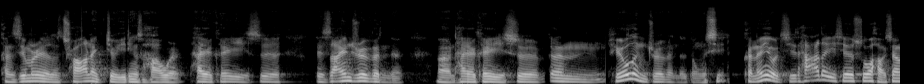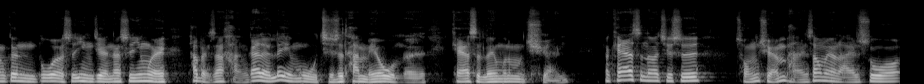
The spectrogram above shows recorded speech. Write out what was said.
Consumer electronic 就一定是 hardware，它也可以是 design driven 的，啊，它也可以是更 p u r e n driven 的东西。可能有其他的一些说，好像更多的是硬件，那是因为它本身涵盖的类目，其实它没有我们 KS 类目那么全。那 KS 呢，其实从全盘上面来说，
